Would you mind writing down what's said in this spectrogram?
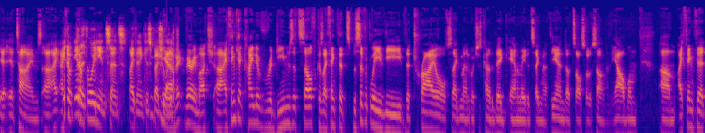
at, at, times. Uh, I, I in, a, in a, Freudian sense, I think, especially. Yeah, very much. Uh, I think it kind of redeems itself because I think that specifically the the trial segment, which is kind of the big animated segment at the end, that's also a song on the album. Um, I think that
